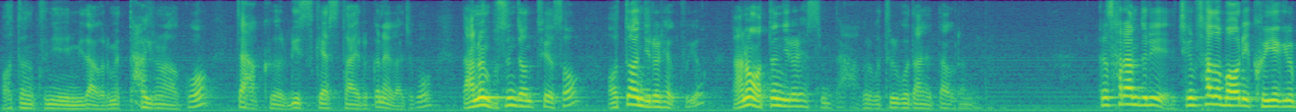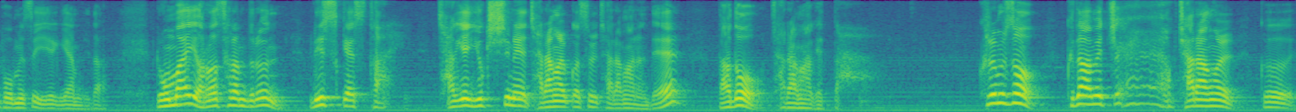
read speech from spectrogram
어떤 군인입니다. 그러면 딱 일어나고 딱 그 리스 게스타이를 꺼내가지고 나는 무슨 전투에서 어떠한 일을 했고요. 나는 어떤 일을 했습니다. 그리고 들고 다녔다 그럽니다. 그 사람들이 지금 사도 바울이 그 얘기를 보면서 얘기합니다. 로마의 여러 사람들은 리스 게스타이 자기의 육신에 자랑할 것을 자랑하는데 나도 자랑하겠다. 그러면서 그 다음에 쭉 자랑을 그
